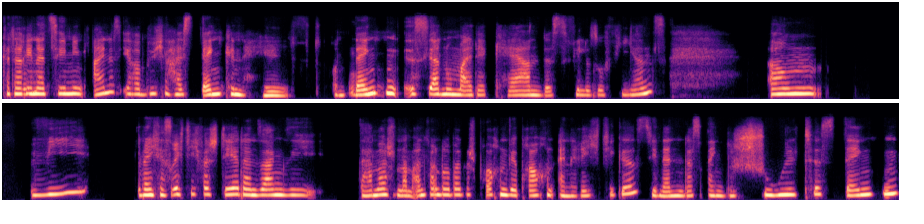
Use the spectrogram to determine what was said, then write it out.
Katharina. Zeming, eines ihrer Bücher heißt Denken hilft. Und mhm. Denken ist ja nun mal der Kern des Philosophierens. Ähm, wie wenn ich das richtig verstehe, dann sagen Sie, da haben wir schon am Anfang drüber gesprochen, wir brauchen ein richtiges, Sie nennen das ein geschultes Denken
